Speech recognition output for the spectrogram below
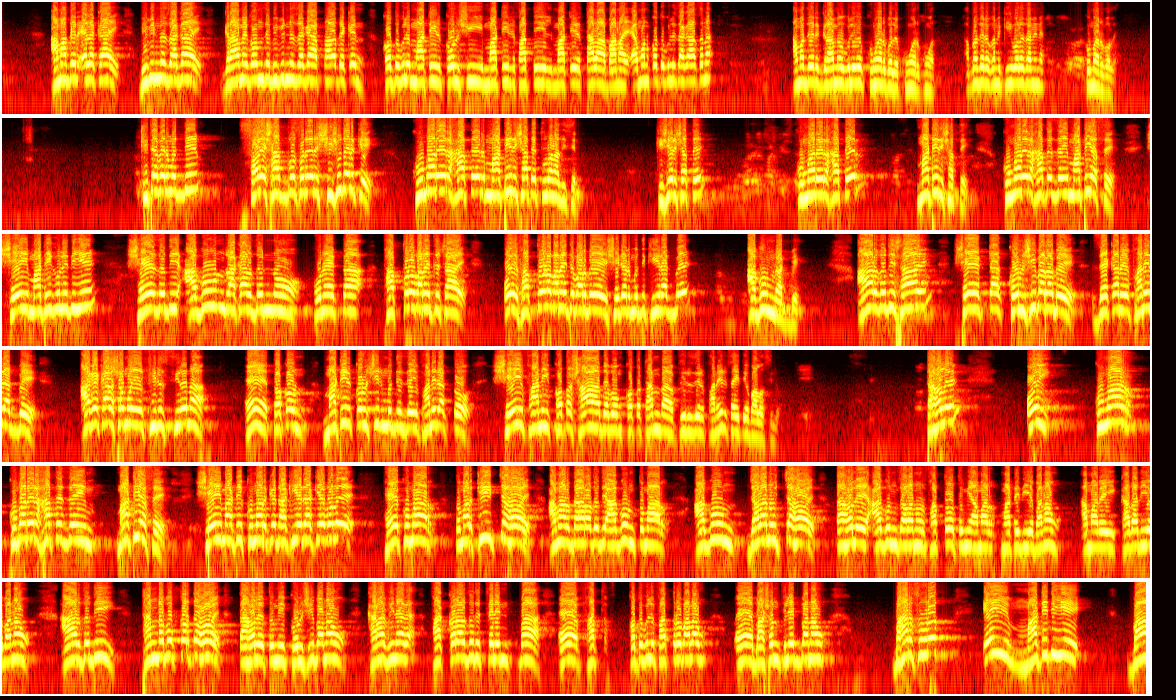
আমাদের এলাকায় বিভিন্ন জায়গায়, গ্রামে গঞ্জে বিভিন্ন জায়গায় আপনারা দেখেন কতগুলি মাটির কলসি, মাটির ফাতিল, মাটির থালা বানায়। এমন কতগুলি জায়গা আছে না? আমাদের গ্রামে ওগুলিকে কুমার বলে, কুমার কুমার। আপনাদের ওখানে কি বলে জানি না? কুমার বলে। কিতাবের মধ্যে ছয় সাত বছরের শিশুদেরকে কুমারের হাতের মাটির সাথে তুলনা দিছেন। কিসের সাথে? কুমারের হাতের মাটির সাথে। কুমারের হাতে যে মাটি আছে, সেই মাটিগুলি দিয়ে সে যদি আগুন রাখার জন্য কোনো একটা পাত্র বানাইতে চায়, ওই পাত্রটা বানাইতে পারবে, সেটার মধ্যে কি রাখবে? আগুন রাখবে। আর যদি চায়, সে একটা কলসি বানাবে, যেখানে ফানি রাখবে। আগেকার সময়ে ফিরোজ ছিল না হ্যাঁ তখন মাটির কলসির মধ্যে যে ফানি রাখতো, সেই ফানি কত স্বাদ এবং কত ঠান্ডা ফিরোজের ফানির চাইতে ভালো ছিল। তাহলে ওই কুমার, কুমারের হাতে যেই মাটি আছে, সেই মাটি কুমারকে ডাকিয়ে ডাকিয়ে বলে, হে কুমার, তোমার কি ইচ্ছা হয়? আমার দ্বারা যদি আগুন, তোমার আগুন জ্বালানো ইচ্ছা হয়, তাহলে আগুন জ্বালানোর পাত্র তুমি আমার মাটি দিয়ে বানাও। আমার এই কাদা দিয়ে বানাও। আর যদি ঠান্ডা ভোগ করতে হয়, তাহলে তুমি কলসি বানাও। খানা পিনা ফাঁক করার যদি তেলিন বা কতগুলি পাত্র বানাও বাসন প্লেট বানাও। বাহার সুরত, এই মাটি দিয়ে বা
